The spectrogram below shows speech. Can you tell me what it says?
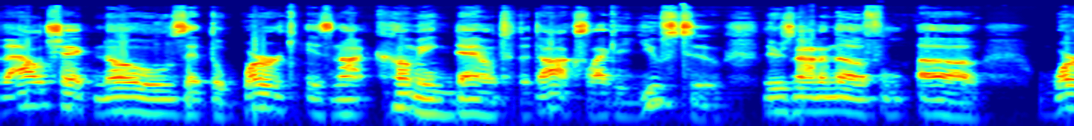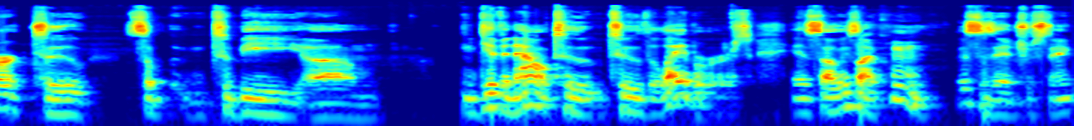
Valchek knows that the work is not coming down to the docks like it used to. There's not enough uh, work to to be um, given out to to the laborers, and so he's like, "Hmm, this is interesting."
